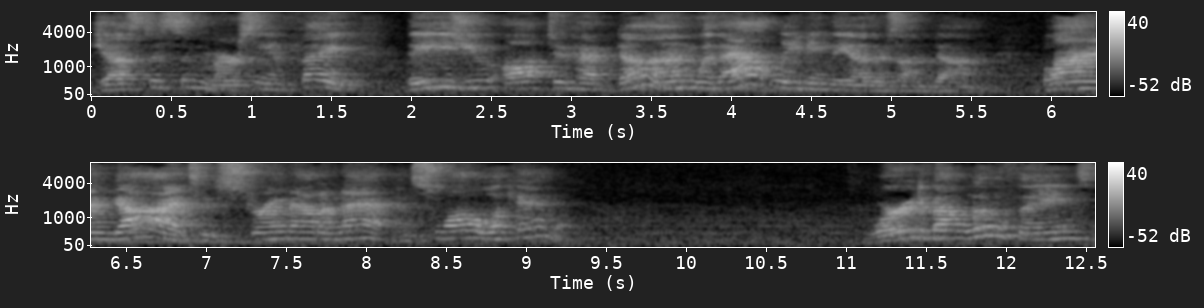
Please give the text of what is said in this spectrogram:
justice and mercy and faith. These you ought to have done without leaving the others undone. Blind guides who strain out a gnat and swallow a camel. Worried about little things,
